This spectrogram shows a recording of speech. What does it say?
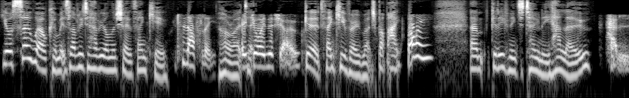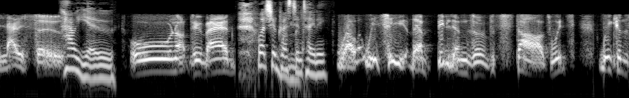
you're so welcome. It's lovely to have you on the show. Thank you. It's lovely. All right, ta- Enjoying the show. Good. Thank you very much. Bye bye. Bye. Um, good evening to Tony. Hello. Hello, Sue. How are you? Oh, not too bad. What's your question, Tony? Well, we see there are billions of stars which we can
